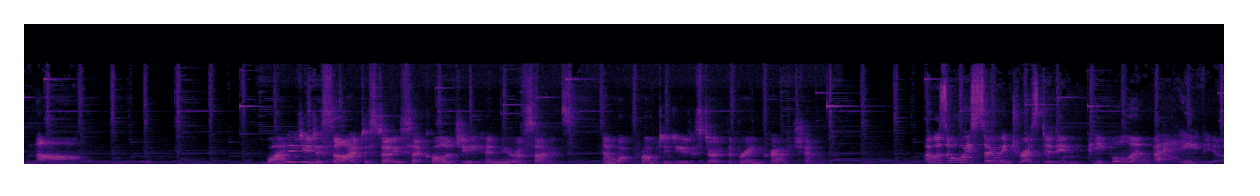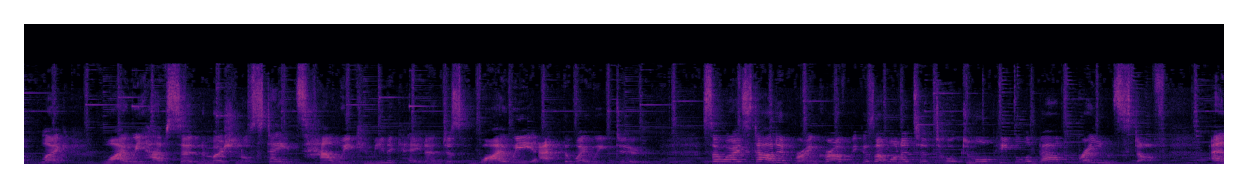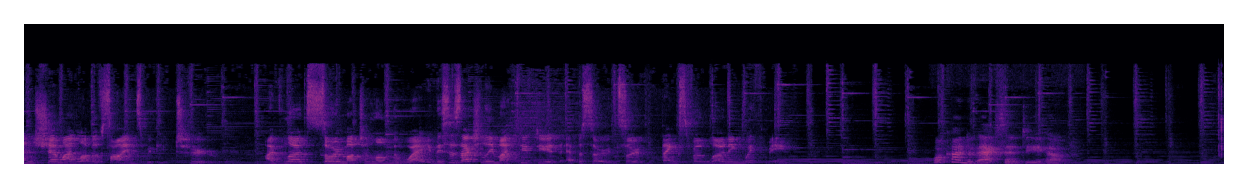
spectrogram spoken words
Nah. Why did you decide to study psychology and neuroscience? And what prompted you to start the Braincraft channel? I was always so interested in people and behavior, like why we have certain emotional states, how we communicate, and just why we act the way we do. So I started Braincraft because I wanted to talk to more people about brain stuff and share my love of science with you too. I've learned so much along the way. This is actually my 50th episode, so thanks for learning with me. What kind of accent do you have?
